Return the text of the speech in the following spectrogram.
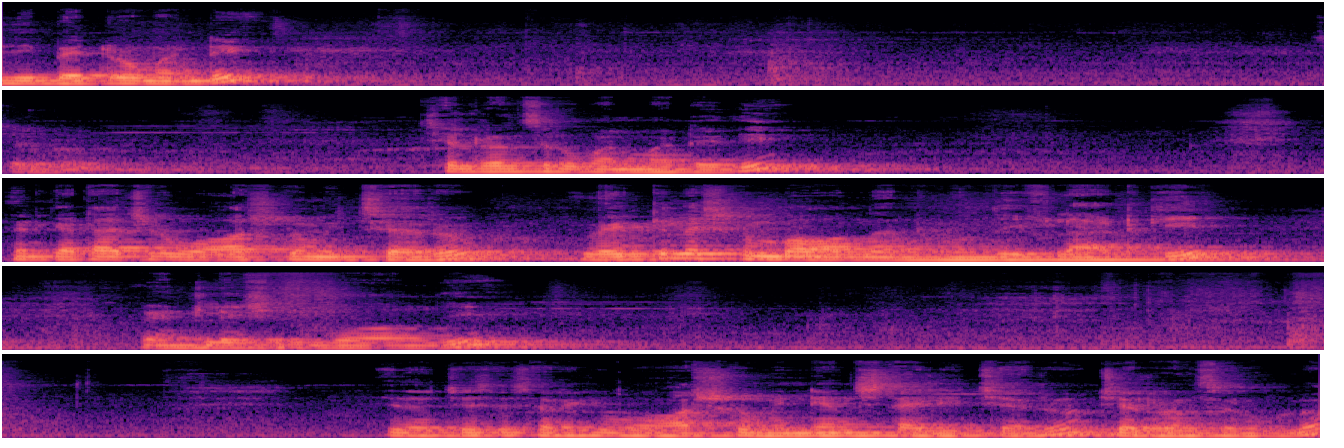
ఇది బెడ్రూమ్ అండి. చిల్డ్రన్స్ రూమ్ అనమాట ఇది. దీనికి అటాచ్డ్ వాష్రూమ్ ఇచ్చారు. వెంటిలేషన్ బాగుందండి ముందు ఈ ఫ్లాట్కి. వెంటిలేషన్ బాగుంది. ఇది వచ్చేసేసరికి వాష్రూమ్ ఇండియన్ స్టైల్ ఇచ్చారు చిల్డ్రన్స్ రూమ్లో.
